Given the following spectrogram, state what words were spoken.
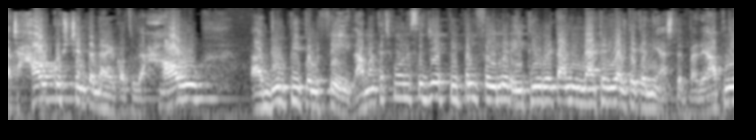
আচ্ছা হাউ কোশ্চেনটা না কত হাউ ডু পিপল ফেইল আমার কাছে মনে হচ্ছে যে পিপল ফেইলের এই থিওরিটা আমি ম্যাটেরিয়াল থেকে নিয়ে আসতে পারি। আপনি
